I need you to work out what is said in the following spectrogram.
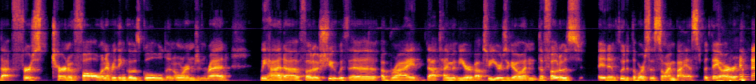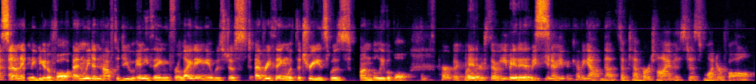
that first turn of fall when everything goes gold and orange and red we had a photo shoot with a, a, bride that time of year about two years ago and the photos it included the horses, so I'm biased, but they are stunningly beautiful. And we didn't have to do anything for lighting. It was just everything with the trees was unbelievable. It's perfect weather. It, so even it is. you know, even coming out in that September time is just wonderful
